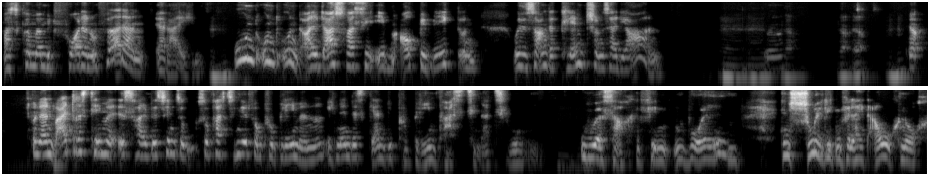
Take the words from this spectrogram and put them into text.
Was können wir mit Fordern und Fördern erreichen? Mhm. Und, und, und. All das, was sie eben auch bewegt und wo sie sagen, da klemmt schon seit Jahren. Mhm. Ja. Ja, ja. Mhm. Ja. Und ein weiteres Thema ist halt, wir sind so, so fasziniert von Problemen. Ne? Ich nenne das gern die Problemfaszination. Mhm. Ursache finden wollen, den Schuldigen vielleicht auch noch.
